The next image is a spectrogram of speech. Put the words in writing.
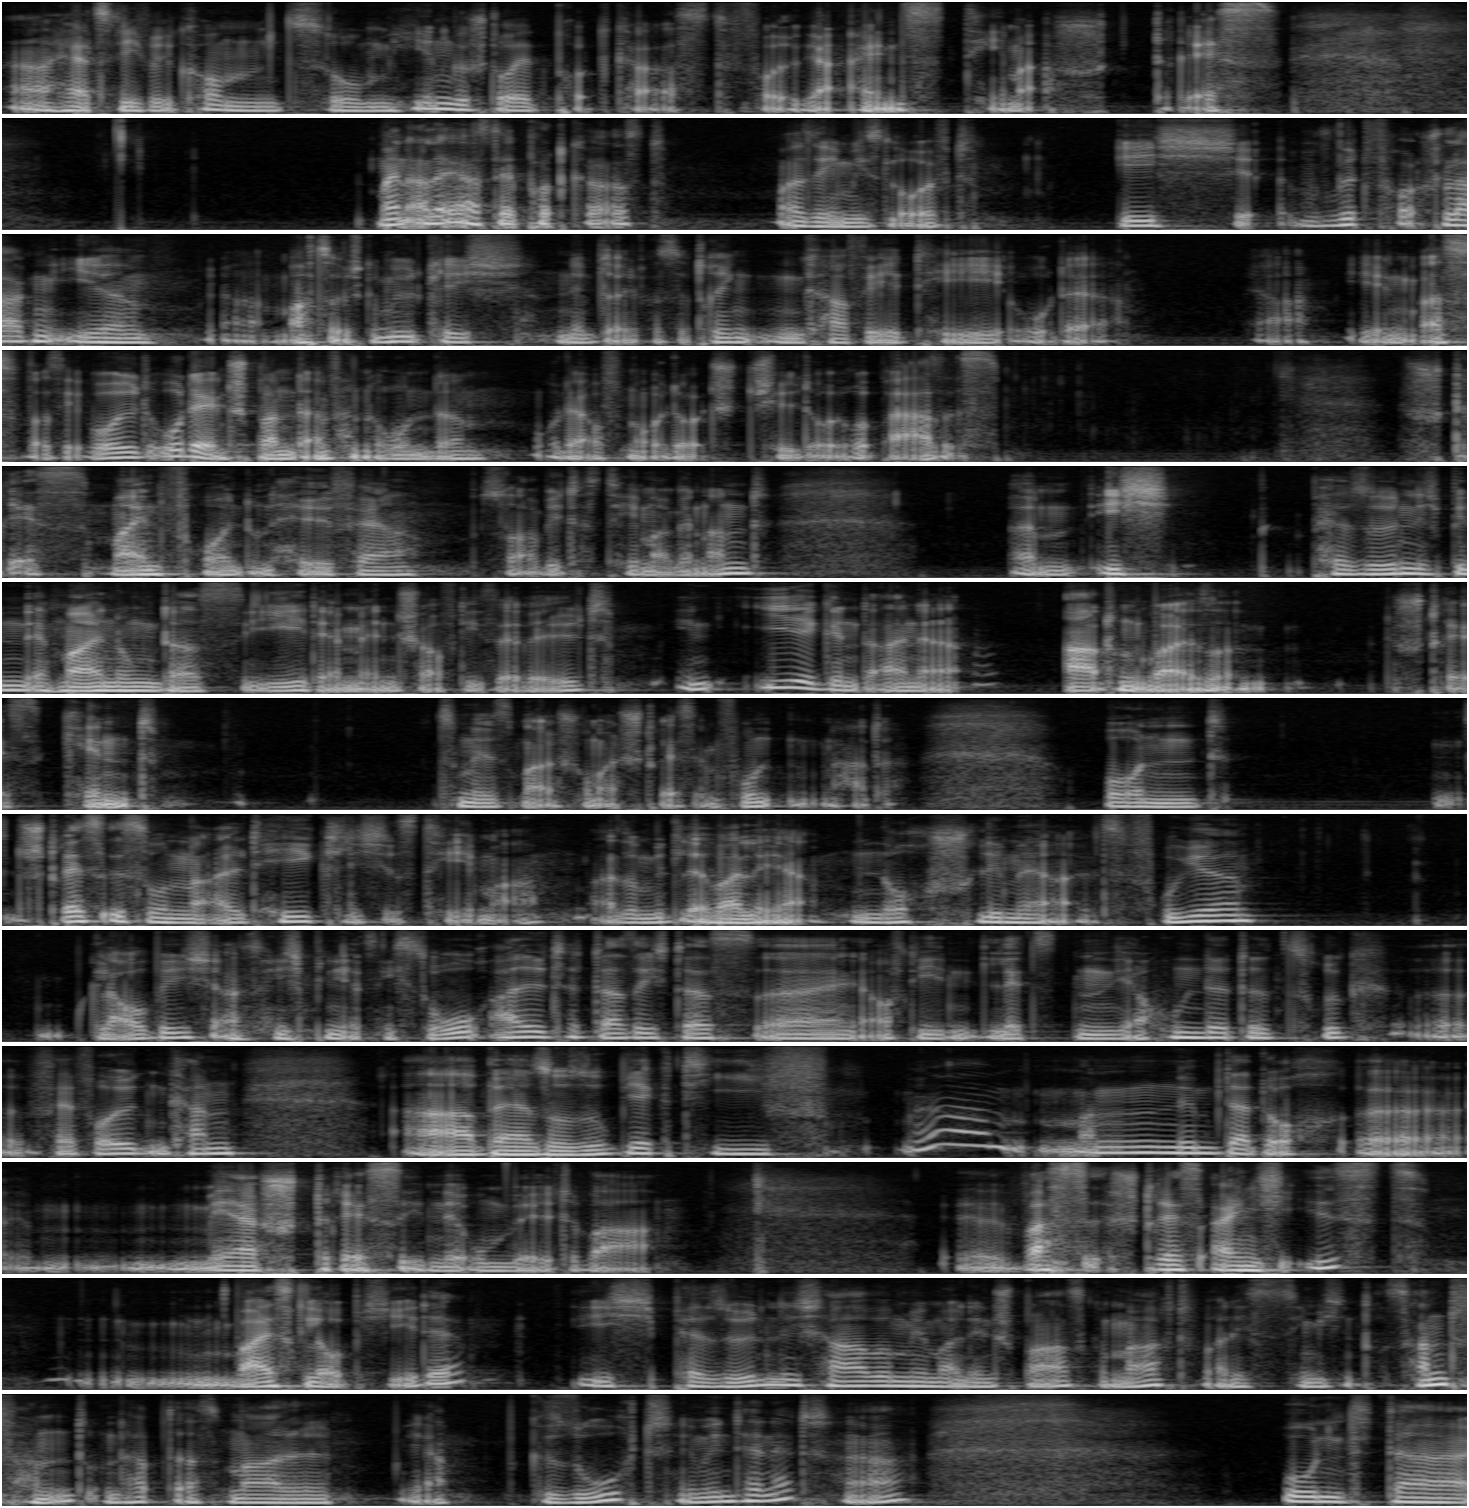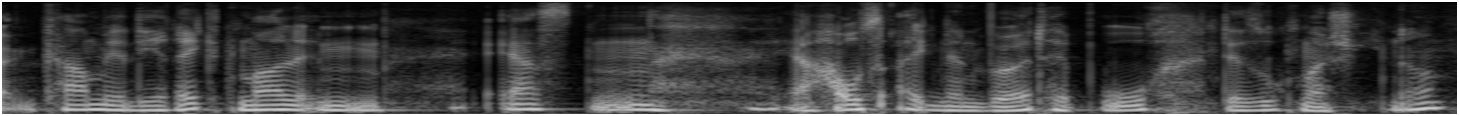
Ah, herzlich willkommen zum Hirngesteuert Podcast, Folge 1, Thema Stress. Mein allererster Podcast. Mal sehen, wie es läuft. Ich würde vorschlagen, ihr ja, macht es euch gemütlich, nehmt euch was zu trinken, Kaffee, Tee oder ja, irgendwas, was ihr wollt, oder entspannt einfach eine Runde oder auf Neudeutsch chillt eure Basis. Stress, mein Freund und Helfer, so habe ich das Thema genannt. Ähm, ich persönlich bin der Meinung, dass jeder Mensch auf dieser Welt in irgendeiner Art und Weise Stress kennt. Zumindest mal schon mal Stress empfunden hatte. Und Stress ist so ein alltägliches Thema. Also mittlerweile ja noch schlimmer als früher, glaube ich. Also ich bin jetzt nicht so alt, dass ich das äh, auf die letzten Jahrhunderte zurückverfolgen äh, kann. Aber so subjektiv, ja, man nimmt da doch äh, mehr Stress in der Umwelt wahr. Äh, was Stress eigentlich ist, weiß, glaube ich, jeder. Ich persönlich habe mir mal den Spaß gemacht, weil ich es ziemlich interessant fand und habe das mal ja, gesucht im Internet. Ja. Und da kam mir direkt mal im ersten ja, hauseigenen Wörterbuch der Suchmaschine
